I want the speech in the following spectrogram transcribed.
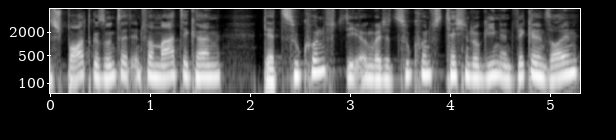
Sport, Gesundheit, Informatikern der Zukunft, die irgendwelche Zukunftstechnologien entwickeln sollen,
